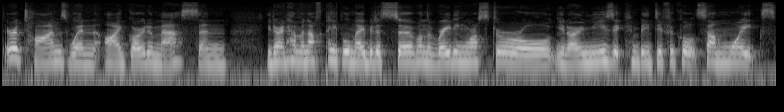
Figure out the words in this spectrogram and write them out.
there are times when I go to Mass and you don't have enough people maybe to serve on the reading roster, or, you know, music can be difficult some weeks.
